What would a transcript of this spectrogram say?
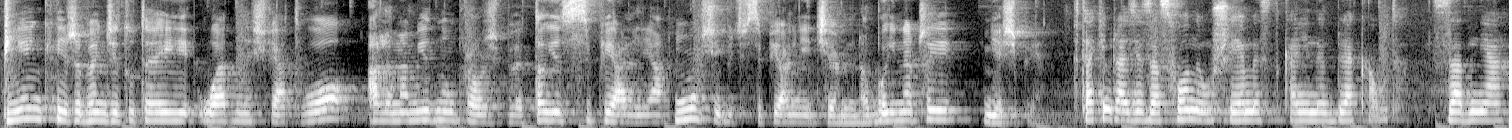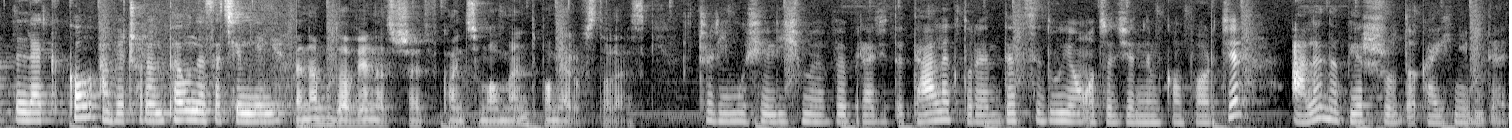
Pięknie, że będzie tutaj ładne światło, ale mam jedną prośbę. To jest sypialnia. Musi być w sypialni ciemno, bo inaczej nie śpię. W takim razie zasłony uszyjemy z tkaniny blackout. Za dnia lekko, a wieczorem pełne zaciemnienie. Na budowie nadszedł w końcu moment pomiarów stolarskich. Czyli musieliśmy wybrać detale, które decydują o codziennym komforcie, ale na pierwszy rzut oka ich nie widać.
